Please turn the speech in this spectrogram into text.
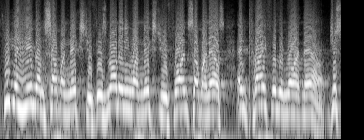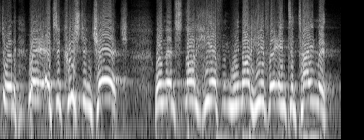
Put your hand on someone next to you. If there's not anyone next to you, find someone else and pray for them right now. Just do it. It's a Christian church. When it's not here for, we're not here for entertainment.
